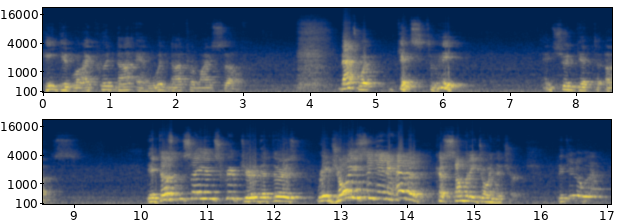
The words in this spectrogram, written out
He did what I could not and would not for myself. That's what gets to me and should get to us. It doesn't say in Scripture that there is rejoicing in heaven because somebody joined the church. Did you know that?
